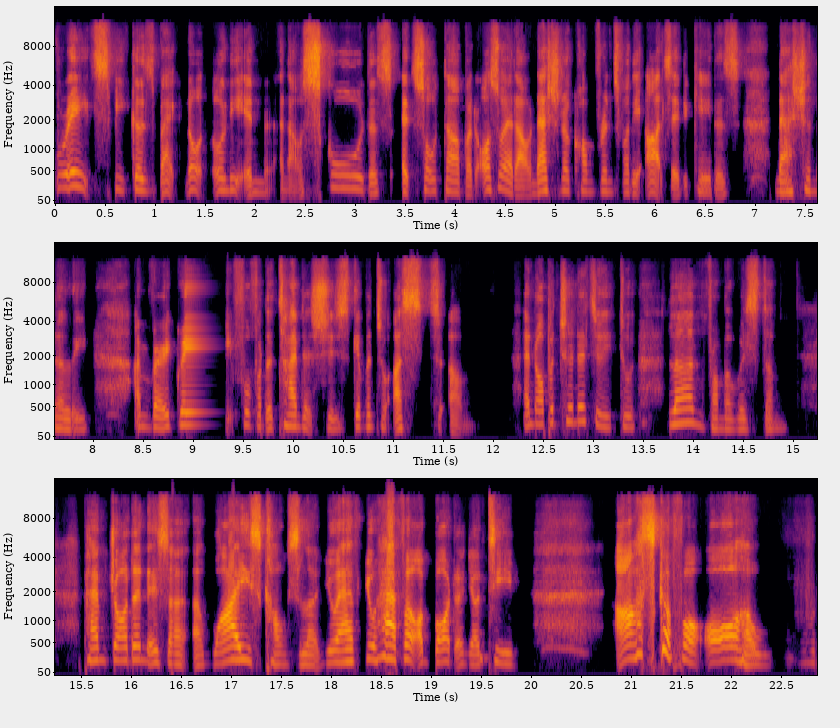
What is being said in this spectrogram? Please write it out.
great speakers back, not only in, in our school at SOTA, but also at our national conference for the arts educators nationally. I'm very grateful for the time that she's given to us to, um, an opportunity to learn from her wisdom. Pam Jordan is a, a wise counselor. You have you have her on board on your team. Ask her for all her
